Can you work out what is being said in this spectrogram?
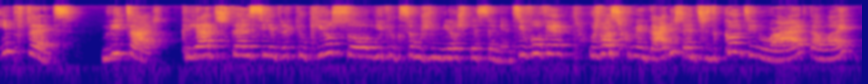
importante, meditar, criar distância entre aquilo que eu sou e aquilo que são os meus pensamentos. E vou ver os vossos comentários antes de continuar, está bem?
